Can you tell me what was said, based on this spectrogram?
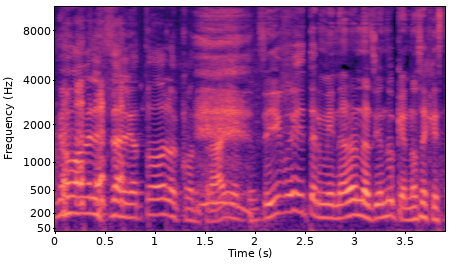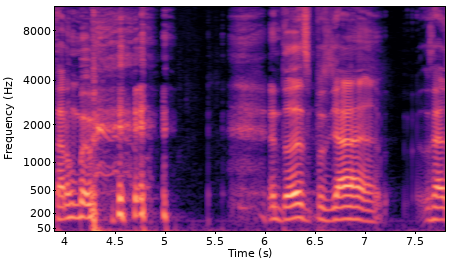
No mames, le salió todo lo contrario. entonces. Sí, güey, terminaron haciendo que no se gestara un bebé. Entonces, pues ya... O sea,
